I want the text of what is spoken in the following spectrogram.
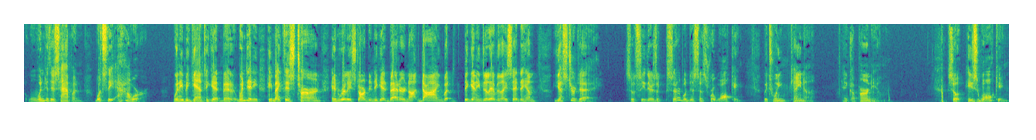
When did this happen? What's the hour when he began to get better? When did he, he make this turn and really starting to get better, not dying, but beginning to live? And they said to him, Yesterday. So, see, there's a considerable distance for walking between Cana and Capernaum. So he's walking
